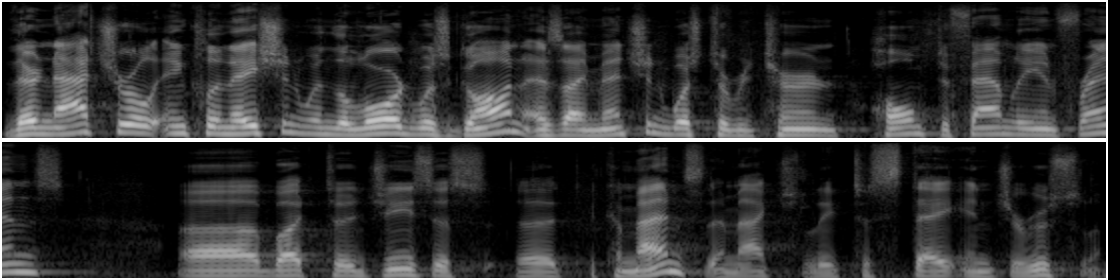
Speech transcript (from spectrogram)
Their natural inclination when the Lord was gone, as I mentioned, was to return home to family and friends, uh, but uh, Jesus uh, commands them actually to stay in Jerusalem.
